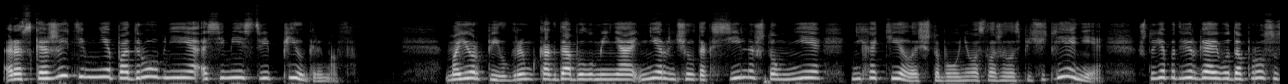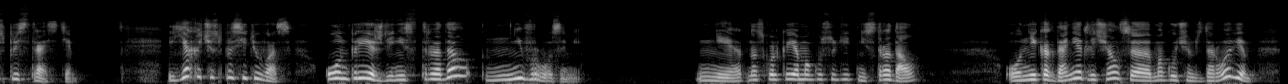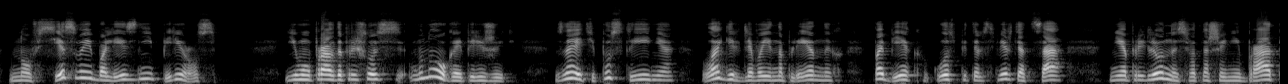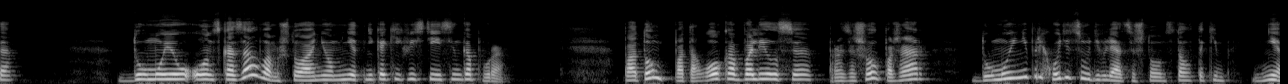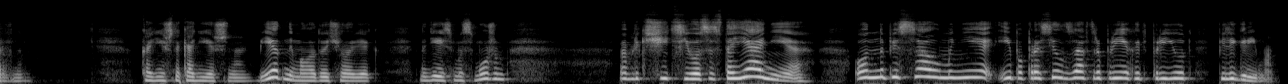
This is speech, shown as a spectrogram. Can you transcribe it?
«Расскажите мне подробнее о семействе Пилгримов. Майор Пилгрим, когда был у меня, нервничал так сильно, что мне не хотелось, чтобы у него сложилось впечатление, что я подвергаю его допросу с пристрастием. Я хочу спросить у вас, он прежде не страдал неврозами? Нет, насколько я могу судить, не страдал. Он никогда не отличался могучим здоровьем, но все свои болезни перерос. Ему, правда, пришлось многое пережить. Знаете, пустыня, лагерь для военнопленных – побег, госпиталь, смерть отца, неопределенность в отношении брата. Думаю, он сказал вам, что о нем нет никаких вестей из Сингапура. Потом потолок обвалился, произошел пожар. Думаю, не приходится удивляться, что он стал таким нервным. Конечно, конечно, бедный молодой человек. Надеюсь, мы сможем облегчить его состояние. Он написал мне и попросил завтра приехать в приют Пилигрима.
